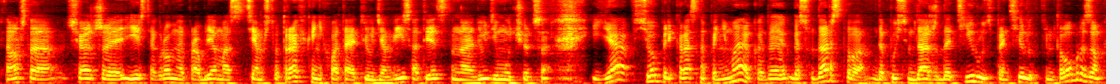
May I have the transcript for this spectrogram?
Потому что сейчас же есть огромная проблема с тем, что трафика не хватает людям, и, соответственно, люди мучаются. И я все прекрасно понимаю, когда государство, допустим, даже датирует, спонсирует образом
